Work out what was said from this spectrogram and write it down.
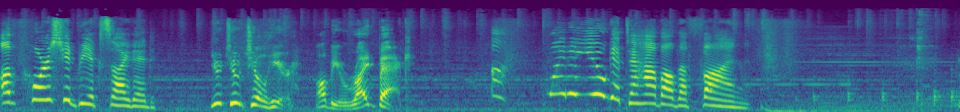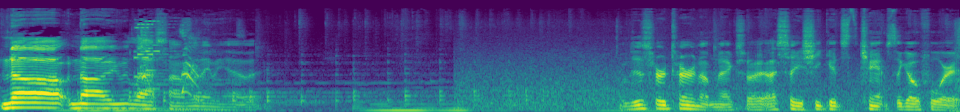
Of course you'd be excited. You two chill here. I'll be right back. Why do you get to have all the fun? No, no, you last time. Let Amy have it. It is her turn up next, so I, I say she gets the chance to go for it.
